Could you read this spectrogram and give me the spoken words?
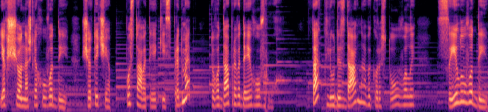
Якщо на шляху води, що тече, поставити якийсь предмет, то вода приведе його в рух. Так люди здавна використовували силу води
